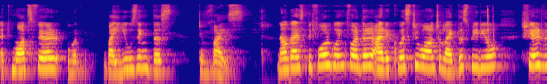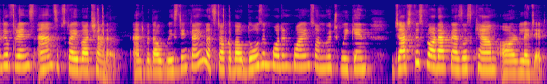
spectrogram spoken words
atmosphere by using this device. Now guys, before going further, I request you all to like this video, share it with your friends and subscribe our channel. And without wasting time, let's talk about those important points on which we can judge this product as a scam or legit.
